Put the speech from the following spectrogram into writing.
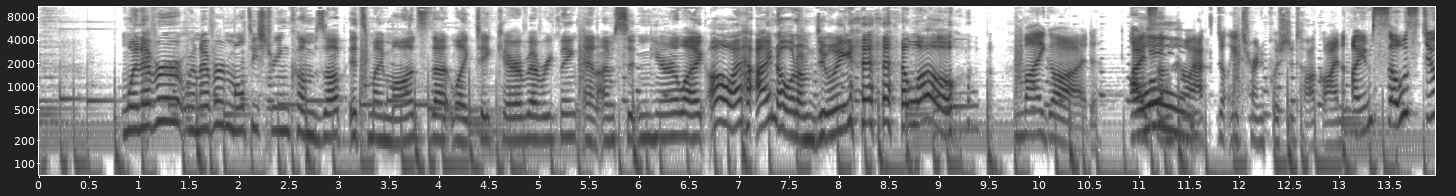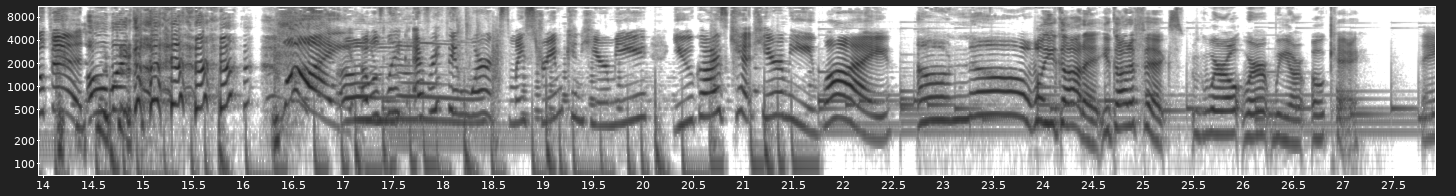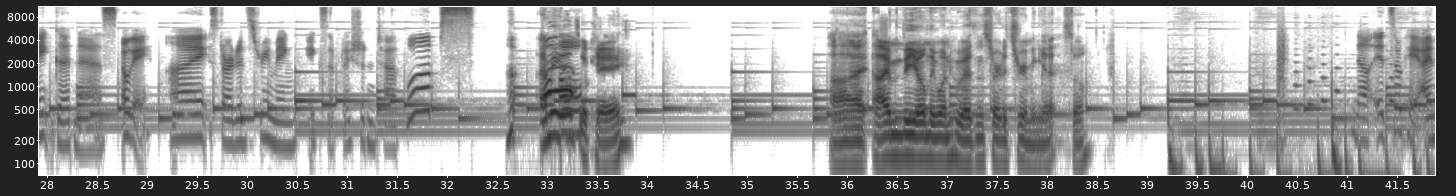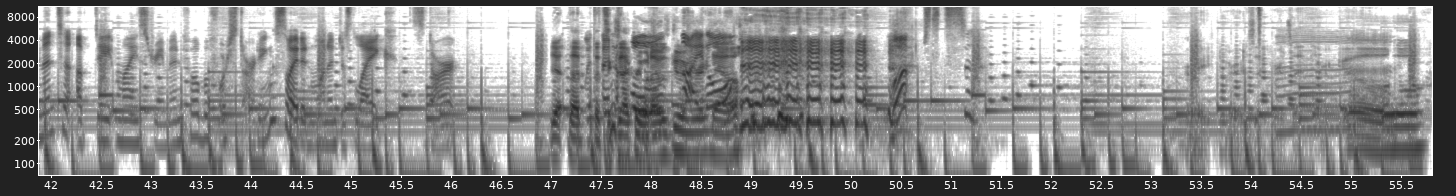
Whenever whenever multi-stream comes up, it's my mods that like take care of everything, and I'm sitting here like, oh, I I know what I'm doing. Hello. Oh my god. I Oh. somehow accidentally turned push to talk on. I am so stupid! Oh my god. Why? Oh I Oh, was like, everything works. My stream can hear me. You guys can't hear me. Why? Oh no. Well, you got it. You got it fixed. We're we're we are okay. Thank goodness. Okay, I started streaming, except I shouldn't have. Whoops. I mean, that's okay. I I'm the only one who hasn't started streaming yet, so No, it's okay. I meant to update my stream info before starting, so I didn't want to just like start. yeah, that, that's exactly what I was doing right now. Whoops. Right, where is it? Where is it? There we Uh, go.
